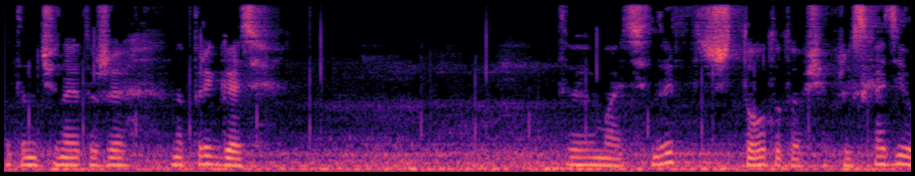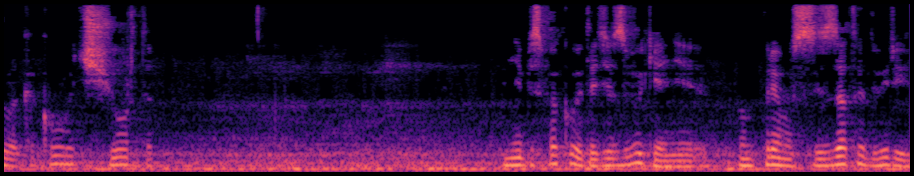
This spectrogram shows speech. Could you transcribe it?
это начинает уже напрягать. Твою мать. Да это что тут вообще происходило? Какого черта? Меня беспокоят эти звуки, они... Он прямо из-за той двери.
